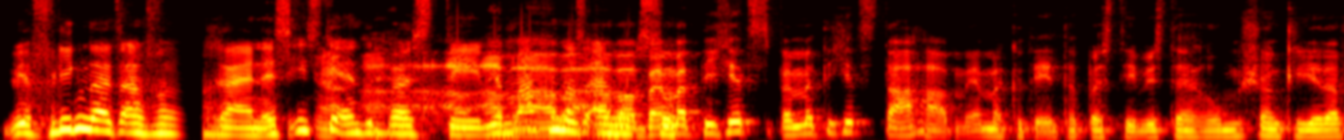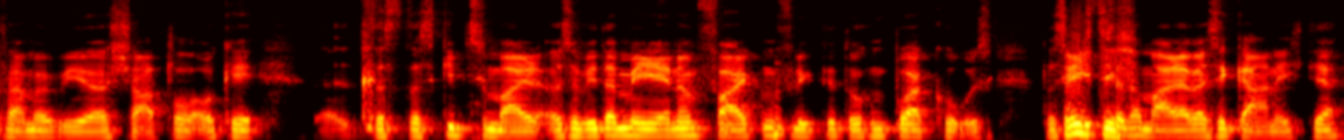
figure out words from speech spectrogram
wir fliegen da jetzt einfach rein. Es ist ja, die Enterprise D. Wir aber, machen aber, das einfach aber so. wenn wir dich jetzt, wenn wir dich jetzt da haben, ja, man gut, Enterprise D ist da herumjongliert auf einmal wie ein Shuttle, okay, das, das gibt's mal. Also wie der Millennium Falcon fliegt er durch den Borgkubus. Das Richtig. gibt's ja normalerweise gar nicht, ja.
